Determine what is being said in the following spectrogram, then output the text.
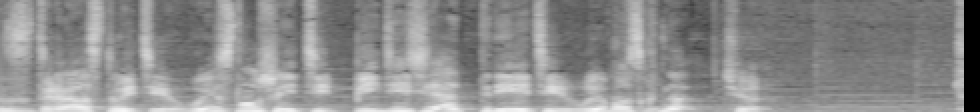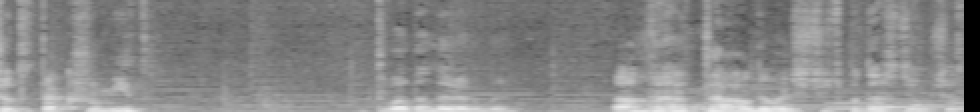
Здравствуйте, вы слушаете 53-й выпуск на... Чё? Что-то так шумит. Это вода, наверное. Ага. Да, там. Давай чуть-чуть подождем сейчас.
